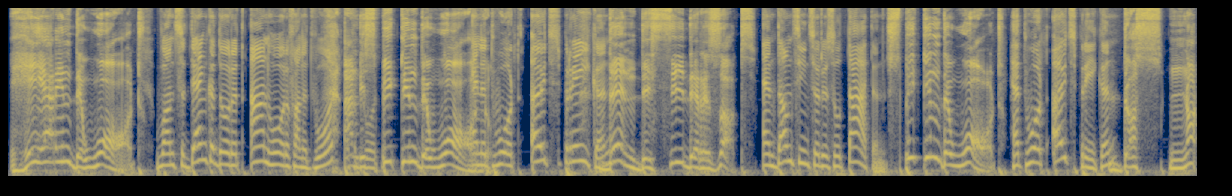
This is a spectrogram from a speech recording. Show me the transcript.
hearing the word Want ze denken door het aanhoren van het woord and het woord- speaking the word, en het woord uitspreken. then they see the result. En dan zien ze resultaten. Speaking the word Het woord uitspreken, does not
